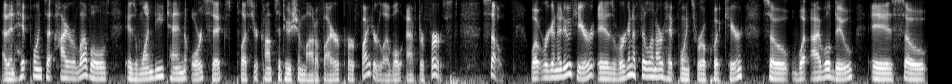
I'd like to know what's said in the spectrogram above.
And then hit points at higher levels is 1d10 or 6 plus your constitution modifier per fighter level after first. So what we're going to do here is we're going to fill in our hit points real quick here. So what I will do is so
